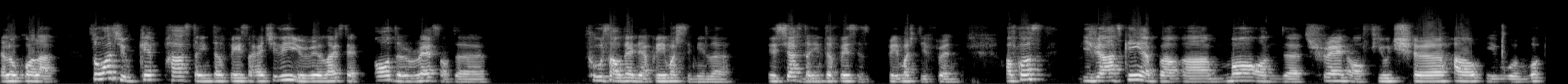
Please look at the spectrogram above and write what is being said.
Eloqua. So once you get past the interface, actually you realize that all the rest of the tools out there they are pretty much similar. It's just the interface is pretty much different. Of course, if you're asking about uh, more on the trend or future, how it will work,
